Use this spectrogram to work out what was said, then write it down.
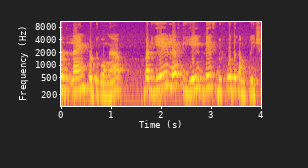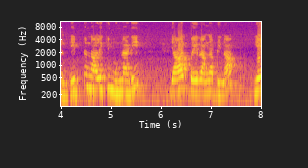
ஒரு லைன் போட்டுக்கோங்க. But A left eight days before the completion எட்டு நாளைக்கு முன்னாடி யார் போயிடுறாங்க அப்படின்னா ஏ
